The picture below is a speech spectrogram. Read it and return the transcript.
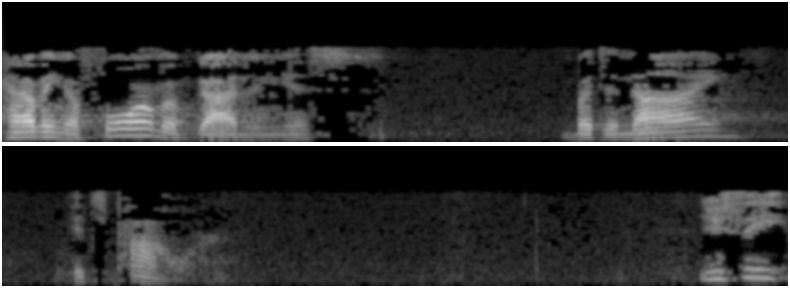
having a form of godliness, but denying its power. You see,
